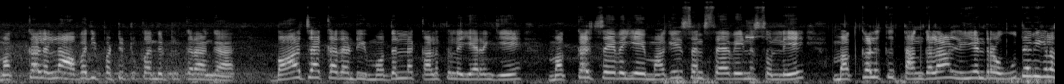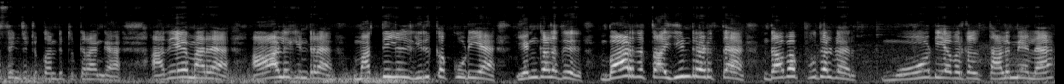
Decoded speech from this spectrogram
மக்கள் எல்லாம் அவதிப்பட்டுட்டு உட்காந்துட்டு இருக்கிறாங்க பாஜக தாண்டி முதல்ல களத்தில் இறங்கி மக்கள் சேவையை மகேசன் சேவைன்னு சொல்லி மக்களுக்கு தங்களால் இயன்ற உதவிகளை செஞ்சுட்டு உட்காந்துட்டு இருக்கிறாங்க அதே மாதிரி ஆளுகின்ற மத்தியில் இருக்கக்கூடிய எங்களது பாரத இன்றெடுத்த தவ புதல்வர் மோடி அவர்கள் தலைமையில்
